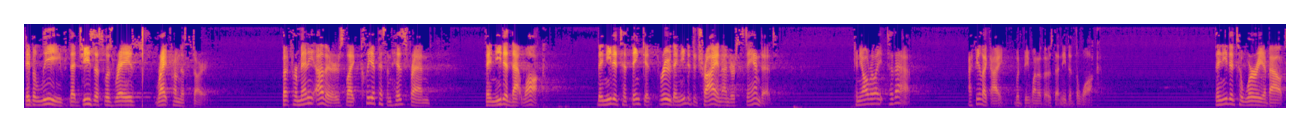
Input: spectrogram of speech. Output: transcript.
They believed that Jesus was raised right from the start. But for many others, like Cleopas and his friend, they needed that walk. They needed to think it through. They needed to try and understand it. Can you all relate to that? I feel like I would be one of those that needed the walk. They needed to worry about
